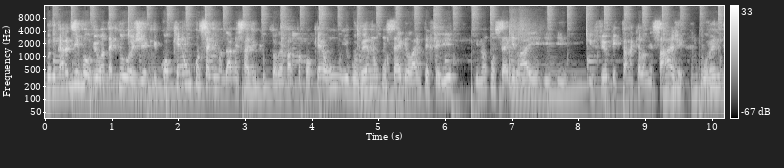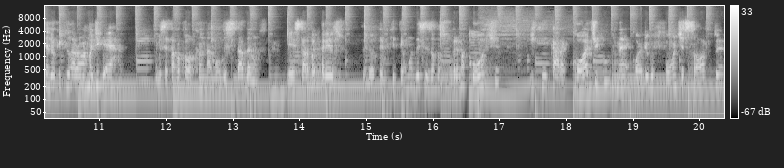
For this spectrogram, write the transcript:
quando o cara desenvolveu uma tecnologia que qualquer um consegue mandar mensagem criptografada para qualquer um e o governo não consegue lá interferir e não consegue lá e, e, e ver o que está naquela mensagem, o governo entendeu que aquilo era uma arma de guerra que você estava colocando na mão dos cidadãos. E aí esse cara foi preso, entendeu? Teve que ter uma decisão da Suprema Corte de que, cara, código, né, código fonte, software,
